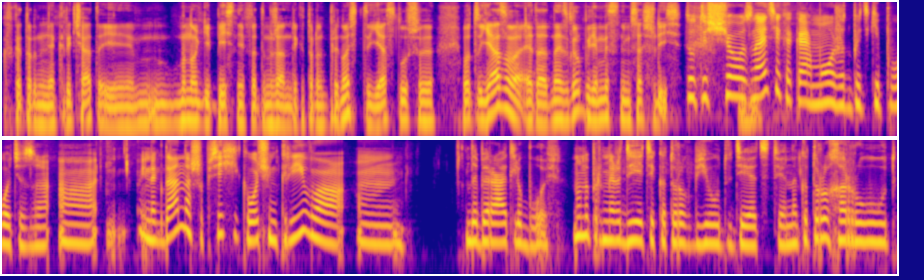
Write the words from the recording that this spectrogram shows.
в которой на меня кричат, и многие песни в этом жанре, которые он приносит, я слушаю. Вот «Язва» — это одна из групп, где мы с ним сошлись. Тут еще, знаете, какая может быть гипотеза? А, Иногда наша психика очень криво добирает любовь. Ну, например, дети, которых бьют в детстве, на которых орут.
